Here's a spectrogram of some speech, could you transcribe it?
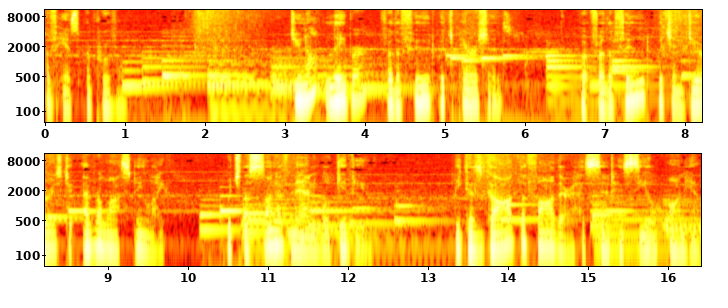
of his approval. Do not labor for the food which perishes, but for the food which endures to everlasting life, which the Son of Man will give you, because God the Father has set his seal on him.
